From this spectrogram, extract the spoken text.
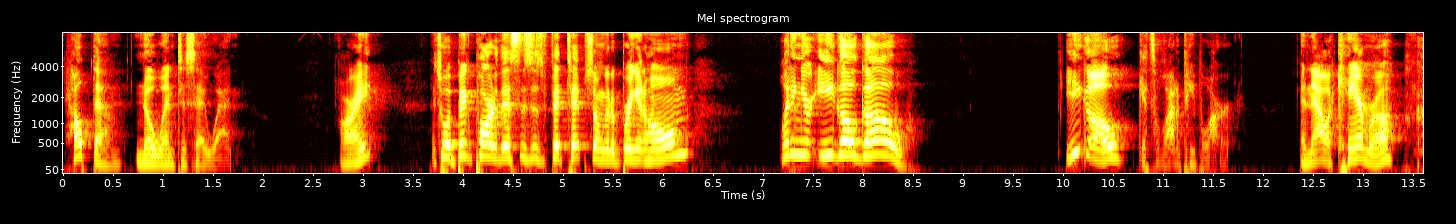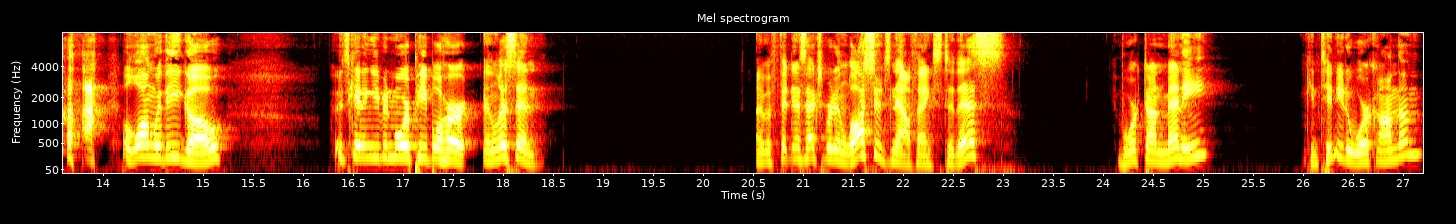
help them know when to say when. All right? And so, a big part of this, this is fit tip, so I'm going to bring it home. Letting your ego go. Ego gets a lot of people hurt. And now a camera, along with ego, is getting even more people hurt. And listen, I'm a fitness expert in lawsuits now, thanks to this. I've worked on many, continue to work on them,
